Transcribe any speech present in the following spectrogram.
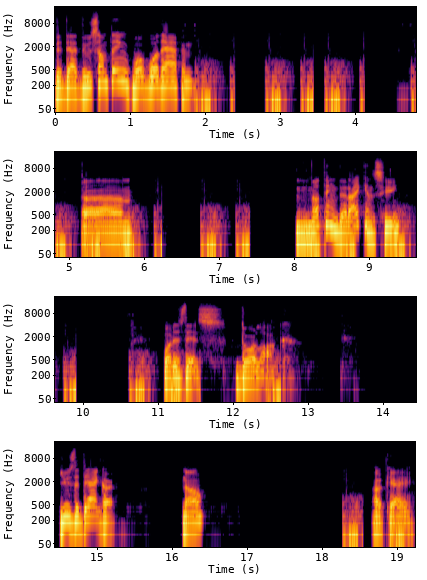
Did that do something? What what happened? Um, nothing that I can see. What is this? Door lock. Use the dagger. No? Okay.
